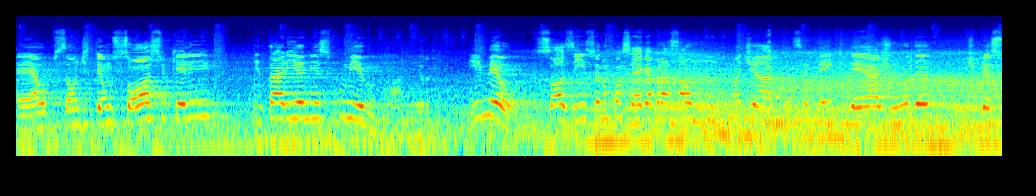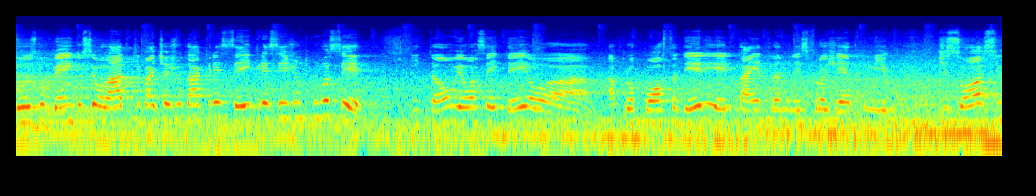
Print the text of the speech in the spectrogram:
é, a opção de ter um sócio que ele entraria nisso comigo. Maneiro. E meu, sozinho você não consegue abraçar o mundo, não adianta. Você tem que ter ajuda de pessoas do bem do seu lado que vai te ajudar a crescer e crescer junto com você. Então eu aceitei a, a proposta dele, ele está entrando nesse projeto comigo de sócio.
